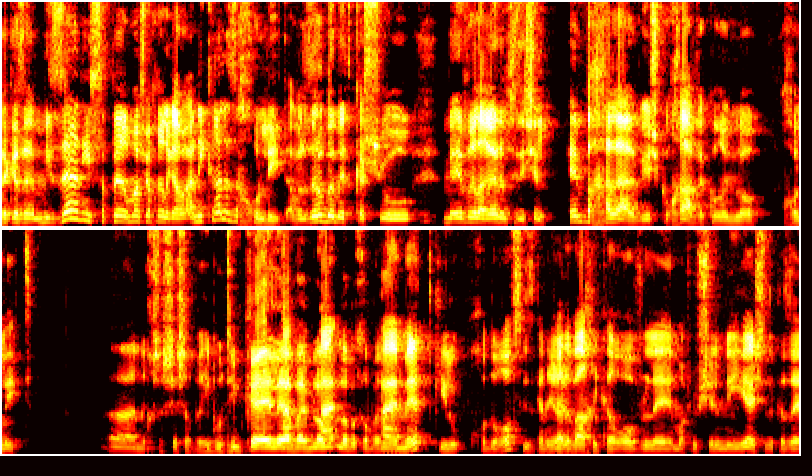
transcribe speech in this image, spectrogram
וכזה, מזה אני אספר משהו אחר לגמרי, אני אקרא לזה חולית, אבל זה לא באמת קשור מעבר לרעיון הבסיסי של הם בחלל ויש כוכב וקוראים לו חולית. אני חושב שיש הרבה עיבודים כאלה, אבל הם לא- לא בכוונה. האמת, כאילו חודורובסקי זה כנראה כן. הדבר הכי קרוב למשהו של מיליה, שזה כזה,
